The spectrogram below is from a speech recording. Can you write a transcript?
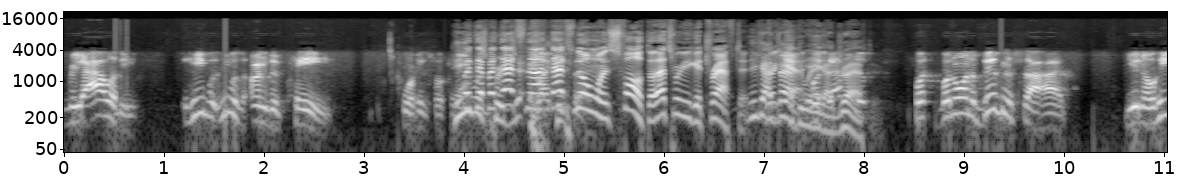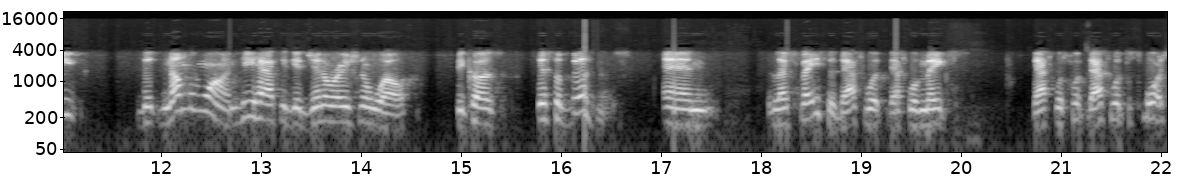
reality, he was he was underpaid for his performance. But, but that's not like that's no one's fault though. That's where you get drafted. He got drafted yeah. where he got drafted. The, but but on the business side, you know, he the number one, he has to get generational wealth because it's a business. And let's face it, that's what that's what makes that's what that's what the sports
